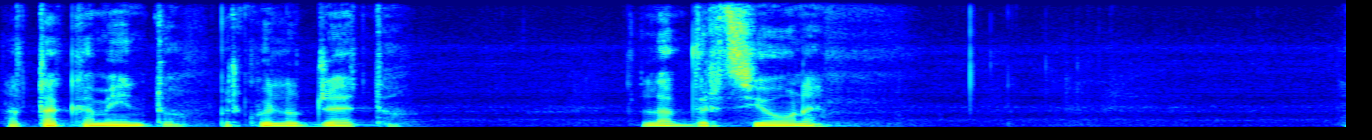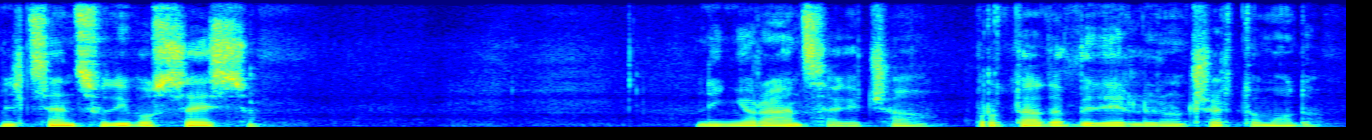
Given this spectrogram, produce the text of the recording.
l'attaccamento per quell'oggetto, l'avversione, il senso di possesso, l'ignoranza che ci ha portato a vederlo in un certo modo.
